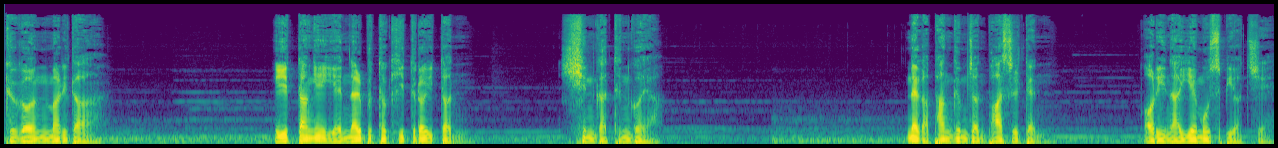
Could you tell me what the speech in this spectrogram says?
그건 말이다. 이 땅에 옛날부터 깃들어 있던 신 같은 거야. 내가 방금 전 봤을 땐 어린아이의 모습이었지.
